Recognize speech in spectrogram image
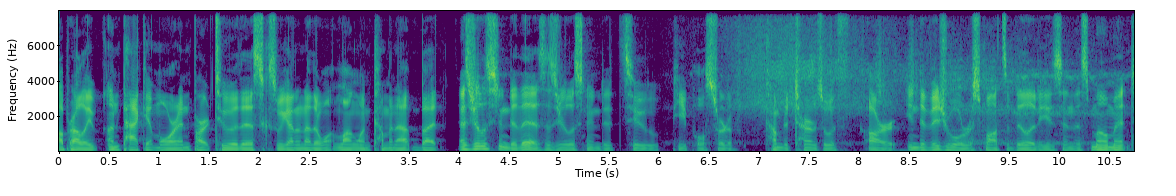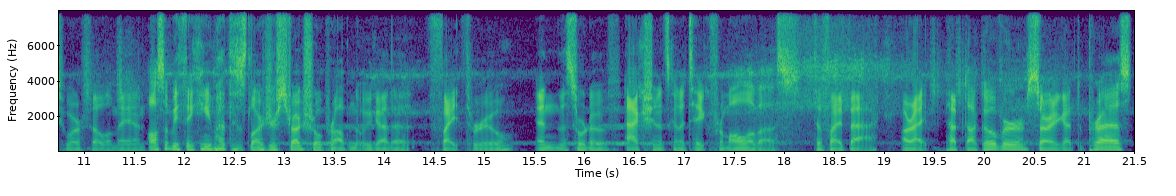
I'll probably unpack it more in part two of this because we got another one, long one coming up. But as you're listening to this, as you're listening to, to people sort of come to terms with our individual responsibilities in this moment to our fellow man, also be thinking about this larger structural problem that we've got to fight through and the sort of action it's going to take from all of us to fight back. All right, pep talk over. Sorry I got depressed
